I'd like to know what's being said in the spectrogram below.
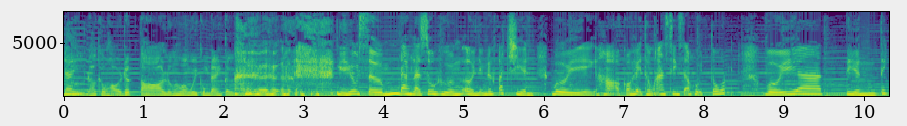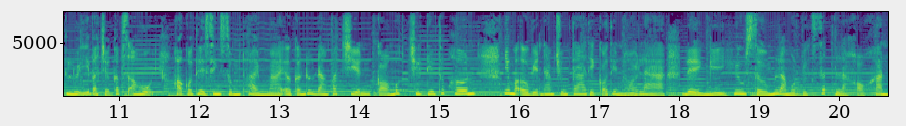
đây? Ừ, đó câu hỏi rất to luôn Hoàng Quý cũng đang tự hỏi. nghỉ hưu sớm đang là xu hướng ở những nước phát triển bởi họ có hệ thống an sinh xã hội tốt với uh, tiền tích lũy và trợ cấp xã hội, họ có thể sinh sống thoải mái ở các nước đang phát triển có mức chi tiêu thấp hơn. Nhưng mà ở Việt Nam chúng ta thì có thể nói là để nghỉ hưu sớm là một việc rất là khó khăn.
